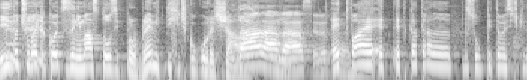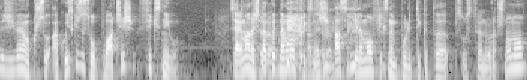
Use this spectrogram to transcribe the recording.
и идва човека, който се занимава с този проблем и тихичко го решава. Да, да, да, абсолютно. Е, това е, е, е така трябва да, да се опитаме всички да живеем. Ако, ако искаш да се оплачеш, фиксни го. Сега има неща, които не мога да фикснеш. Аз и ти не мога да фикснем политиката собственоръчно, но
